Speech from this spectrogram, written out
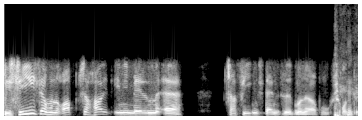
Det siges, at hun råbte så højt ind imellem, at trafikken stansede på Nørrebro's runde.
